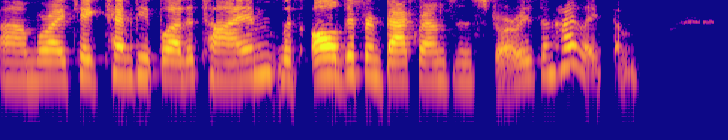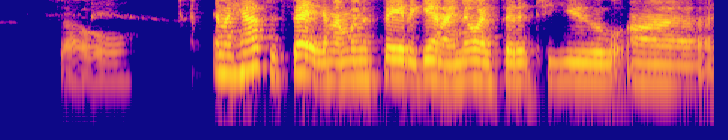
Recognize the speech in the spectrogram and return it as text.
um, where i take 10 people at a time with all different backgrounds and stories and highlight them so and I have to say, and I'm going to say it again. I know I said it to you uh,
